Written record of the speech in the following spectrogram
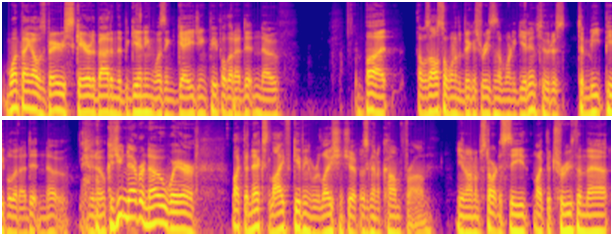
one thing I was very scared about in the beginning was engaging people that I didn't know, but that was also one of the biggest reasons I wanted to get into it is to meet people that I didn't know. You know, because you never know where like the next life giving relationship is going to come from. You know, and I'm starting to see like the truth in that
